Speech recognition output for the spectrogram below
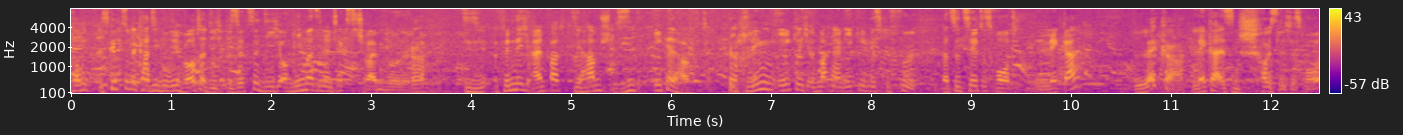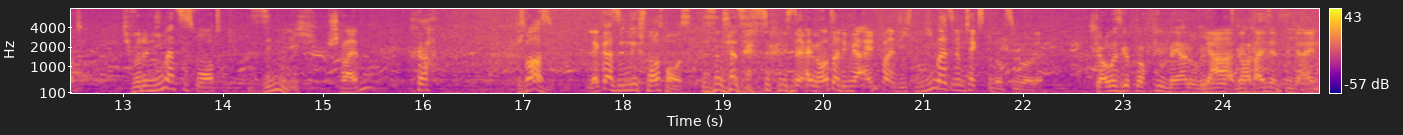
Kommt, es gibt so eine Kategorie Wörter, die ich besitze, die ich auch niemals in den Text schreiben würde. Die finde ich einfach, die, haben, die sind ekelhaft. Die klingen eklig und machen ein ekliges Gefühl. Dazu zählt das Wort lecker. Lecker. Lecker ist ein scheußliches Wort. Ich würde niemals das Wort sinnlich schreiben. Ja. Das war's. Lecker, sinnlich, Schmausmaus. Das sind tatsächlich die drei Wörter, die mir einfallen, die ich niemals in einem Text benutzen würde. Ich glaube, es gibt noch viel mehr. Nur Ja, mir jetzt fallen jetzt nicht ein.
